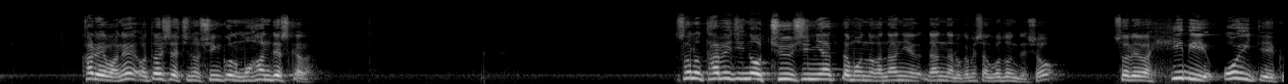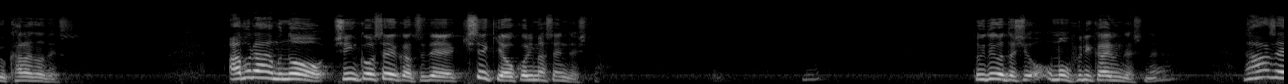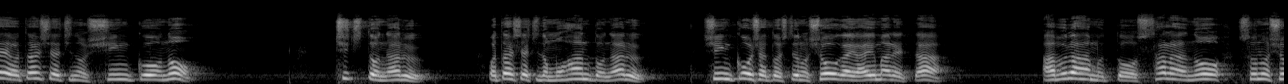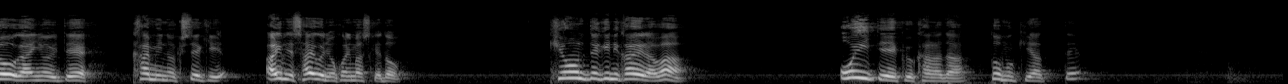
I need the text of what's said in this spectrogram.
彼はね私たちの信仰の模範ですからその旅路の中心にあったものが何何なのか皆さんご存知でしょそれは日々老いていく体です。アブラハムの信仰生活で奇跡は起こりませんでした。時々私思う振り返るんですね。なぜ私たちの信仰の父となる私たちの模範となる信仰者としての生涯を歩まれたアブラハムとサラのその生涯において神の奇跡ある意味で最後に起こりますけど基本的に彼らは老いていく体と向き合って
